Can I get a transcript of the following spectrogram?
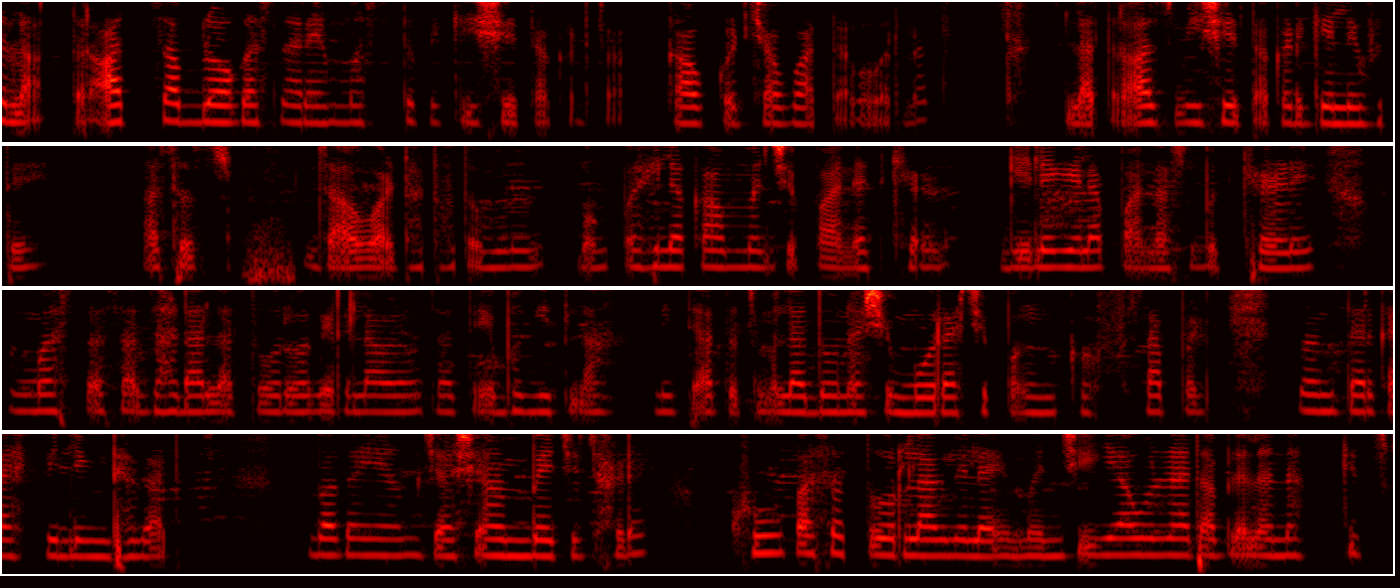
चला तर आजचा ब्लॉग असणार आहे मस्तपैकी शेताकडचा गावकडच्या वातावरणाचा. चला तर आज मी शेताकडे गेले होते. असंच जावं वाटत होतं म्हणून. मग पहिलं काम म्हणजे पाण्यात खेळणं. गेल्या गेल्या पाण्यासोबत खेळणे. मग मस्त असा झाडाला तोर वगैरे लावला होता ते बघितला. आणि त्यातच मला दोन असे मोराचे पंख सापडले. मग तर काय फिलिंग ढगातच. बघा हे आमची अशी आंब्याची झाडं. खूप असा तोर लागलेला आहे. म्हणजे या उन्हाळ्यात आपल्याला नक्कीच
